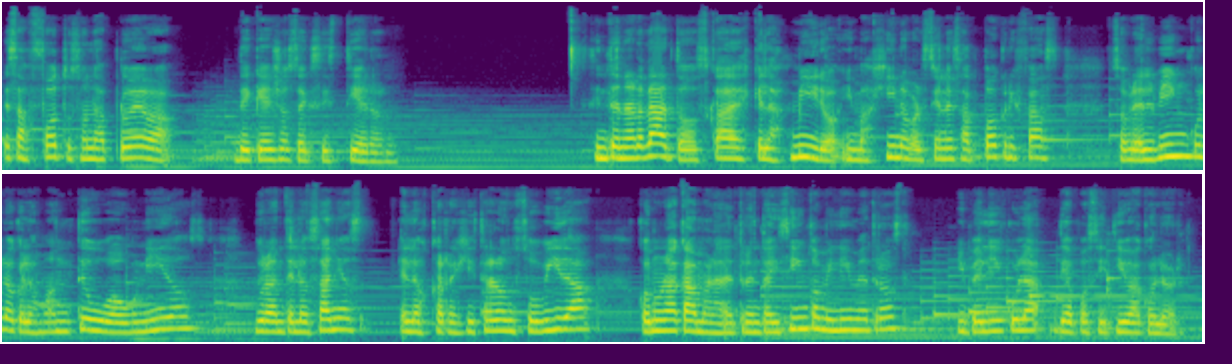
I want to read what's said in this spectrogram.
esas fotos son la prueba de que ellos existieron. Sin tener datos, cada vez que las miro, imagino versiones apócrifas sobre el vínculo que los mantuvo unidos durante los años en los que registraron su vida con una cámara de 35 milímetros y película diapositiva color.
